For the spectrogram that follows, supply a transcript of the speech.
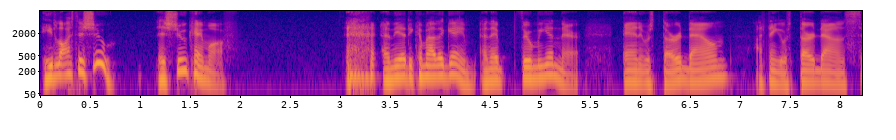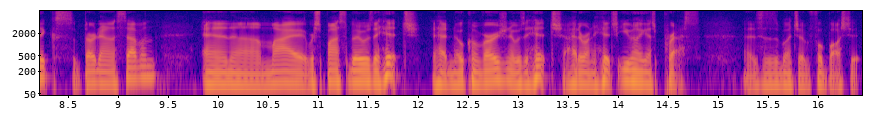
he lost his shoe. His shoe came off. and they had to come out of the game. And they threw me in there. And it was third down. I think it was third down six, third down seven. And uh, my responsibility was a hitch. It had no conversion. It was a hitch. I had to run a hitch even against press. This is a bunch of football shit.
